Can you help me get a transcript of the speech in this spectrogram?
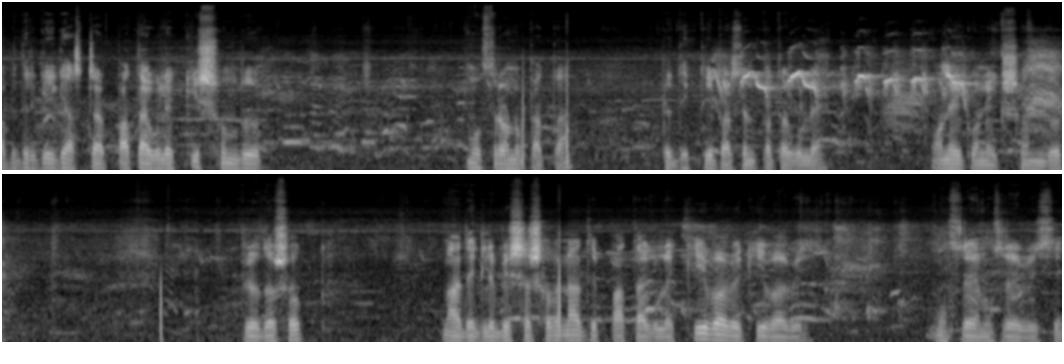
আপনাদেরকে এই গাছটার পাতাগুলো কি সুন্দর মোচড়ানো পাতা। আপনি দেখতেই পাচ্ছেন পাতাগুলো। অনেক অনেক সুন্দর। প্রিয় দর্শক, না দেখলে বিশ্বাস হবে না যে পাতাগুলো কীভাবে কীভাবে মুচড়ায় মুচড়ায় রয়েছে।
